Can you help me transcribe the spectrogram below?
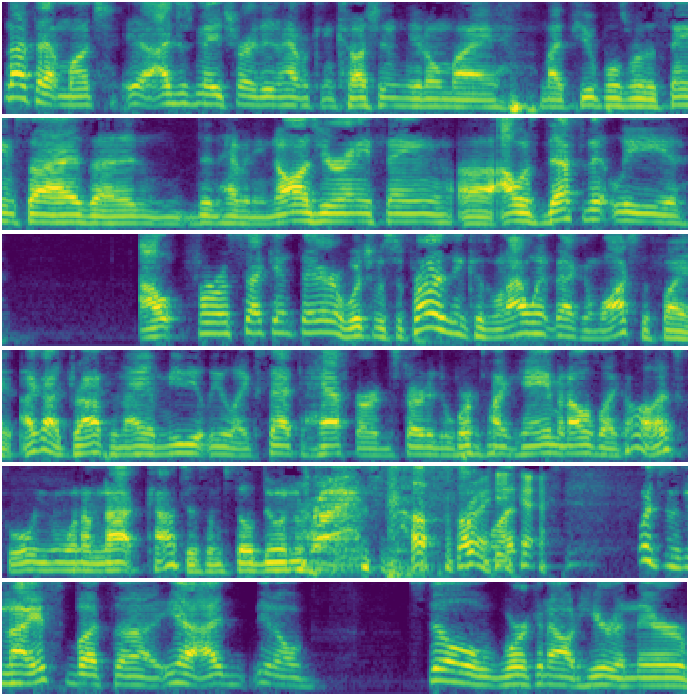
Not that much. Yeah, I just made sure I didn't have a concussion. You know, my my pupils were the same size. I didn't, didn't have any nausea or anything. Uh, I was definitely out for a second there, which was surprising because when I went back and watched the fight, I got dropped and I immediately like sat to half guard and started to work my game, and I was like, oh, that's cool. Even when I'm not conscious, I'm still doing the right stuff somewhat, right, yeah. Which is nice. But uh, yeah, I you know still working out here and there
